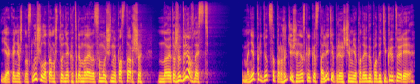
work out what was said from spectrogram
Я, конечно, слышал о том, что некоторым нравятся мужчины постарше, но это же древность. Мне придётся прожить ещё несколько столетий, прежде чем я подойду под эти критерии.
